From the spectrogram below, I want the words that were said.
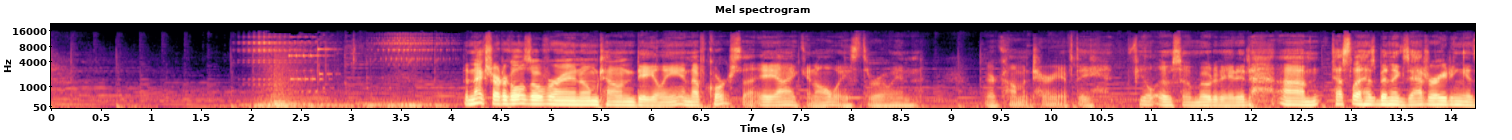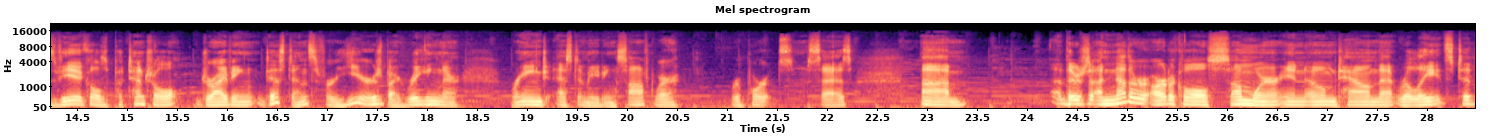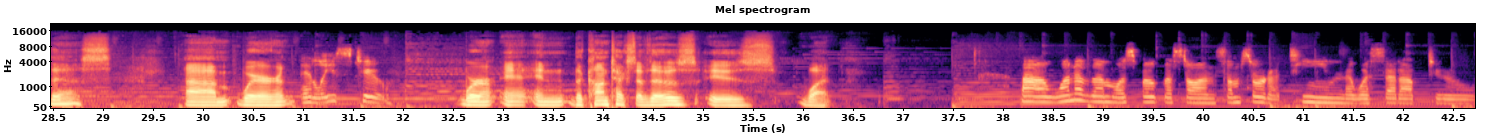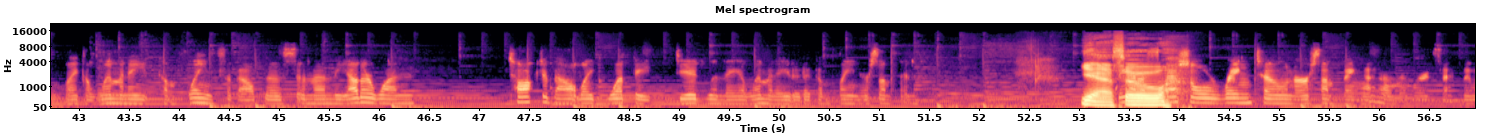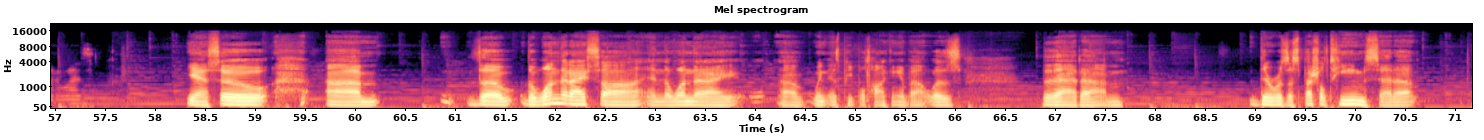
The next article is over in ohmTown Daily, and of course, the AI can always throw in their commentary if they feel oh so motivated. Um, Tesla has been exaggerating its vehicle's potential driving distance for years by rigging their range estimating software reports says. Um, there's another article somewhere in ohmTown that relates to this, um, where at least two. Where in the context of those is what? Uh, one of them was focused on some sort of team that was set up to like eliminate complaints about this, and then the other one talked about like what they did when they eliminated a complaint or something. Yeah, so special ringtone or something. I don't remember exactly what it was. Yeah, so um, the the one that I saw and the one that I uh, witnessed people talking about was that um, there was a special team set up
